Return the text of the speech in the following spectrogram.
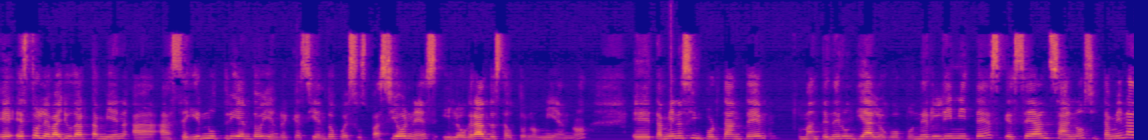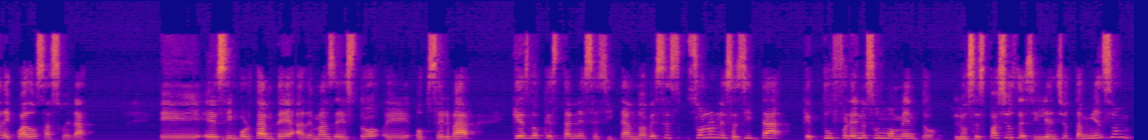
Eh, esto le va a ayudar también a, seguir nutriendo y enriqueciendo pues sus pasiones y logrando esta autonomía, ¿no? Eh, también es importante mantener un diálogo, poner límites que sean sanos y también adecuados a su edad. Eh, es importante, además de esto, eh, observar qué es lo que está necesitando. A veces solo necesita que tú frenes un momento. Los espacios de silencio también son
